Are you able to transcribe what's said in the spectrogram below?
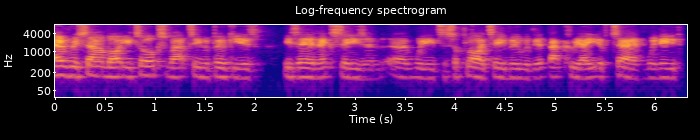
Every soundbite he talks about Teemu Pukki is he's here next season. Uh, we need to supply Teemu with it, that creative 10. We need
